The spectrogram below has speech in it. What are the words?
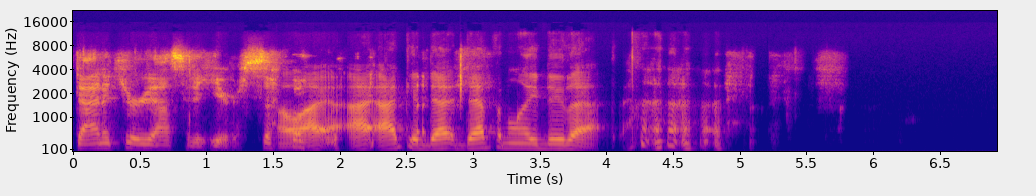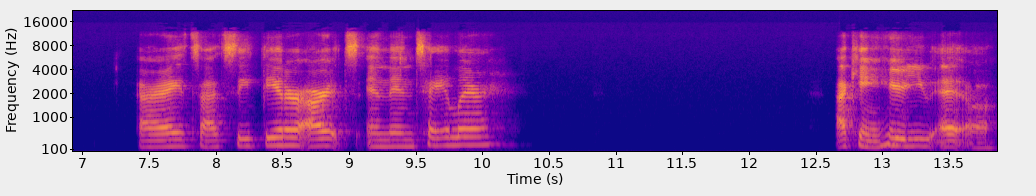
dying of curiosity here. So. Oh, I, I, I could de- definitely do that. All right. So I see theater arts and then Taylor. I can't hear you at all.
